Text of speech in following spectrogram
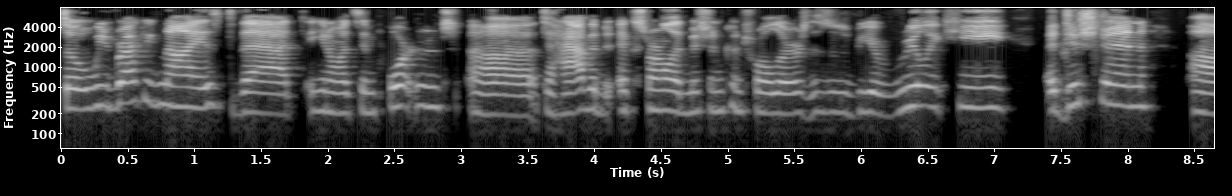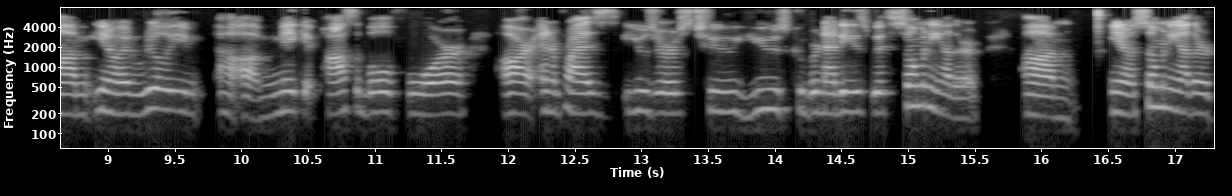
so we recognized that you know it's important uh, to have external admission controllers this would be a really key addition um, you know, and really uh, make it possible for our enterprise users to use Kubernetes with so many other, um, you know, so many other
